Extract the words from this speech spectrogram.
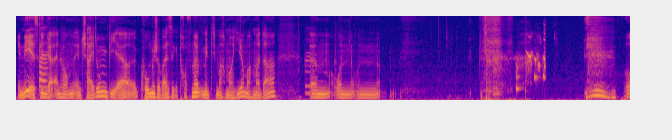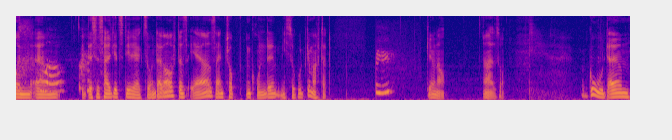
Ja, nee, es ging Weil- ja einfach um Entscheidungen, die er komischerweise getroffen hat, mit machen wir hier, machen wir da. Mhm. Ähm, und, und und ähm, Wow. das ist halt jetzt die Reaktion darauf, dass er seinen Job im Grunde nicht so gut gemacht hat. Genau. Also. Gut, ähm,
